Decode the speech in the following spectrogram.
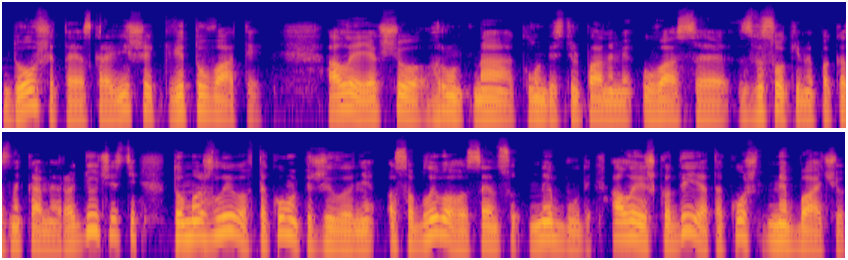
довше та яскравіше квітувати. Але якщо ґрунт на клумбі з тюльпанами у вас е, з високими показниками радючості, то можливо в такому підживленні особливого сенсу не буде. Але і шкоди я також не бачу.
